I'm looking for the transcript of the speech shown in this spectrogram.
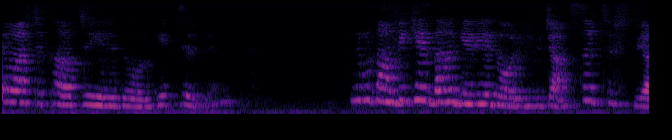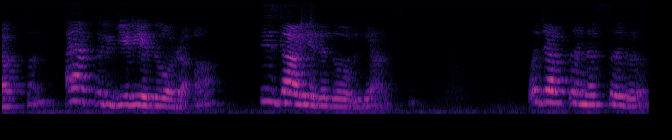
Yavaşça kalçayı yere doğru getirdim. Şimdi buradan bir kez daha geriye doğru gideceğim. Sırt üstü yaptın. Ayakları geriye doğru al. Dizler yere doğru gelsin. Bacaklarına sarıl.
